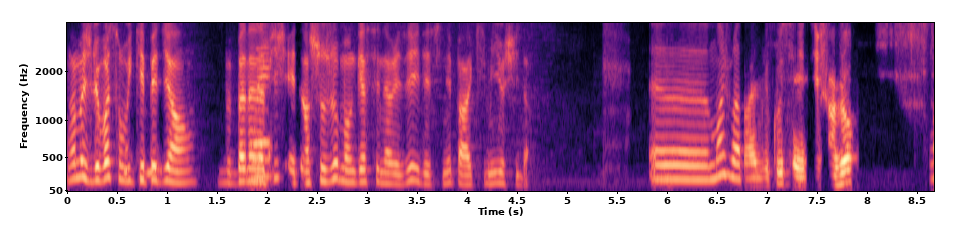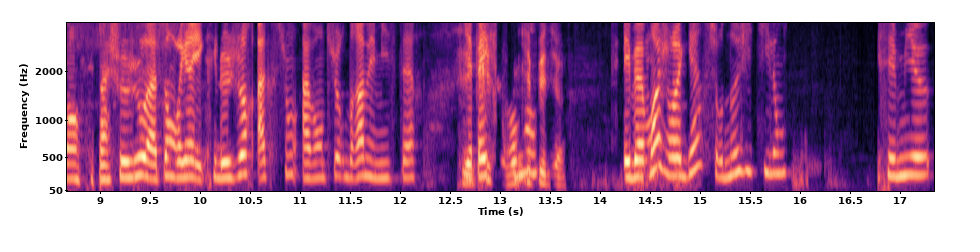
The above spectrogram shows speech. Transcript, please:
Non, mais je le vois sur Wikipédia. Hein. Banana Ouais. Fish est un shoujo manga scénarisé et dessiné par Akimi Yoshida. Euh, moi, je vois pas. Ouais, du coup, c'est c'est shoujo. Non, c'est pas shoujo. Attends, regarde, il écrit le genre action, aventure, drame et mystère. C'est Y a pas écrit sur romance. Wikipédia. Et ben moi, je regarde sur Nojitilon. C'est mieux.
